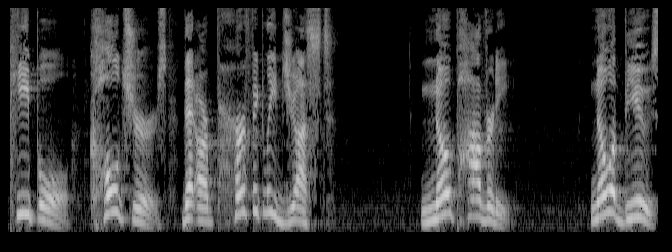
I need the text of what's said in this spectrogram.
people cultures that are perfectly just, no poverty, no abuse,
